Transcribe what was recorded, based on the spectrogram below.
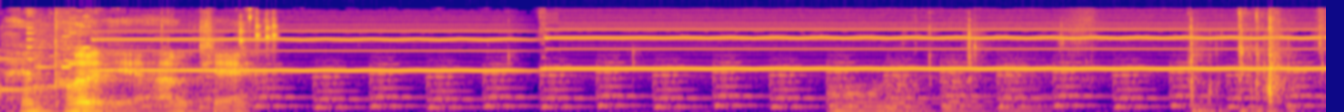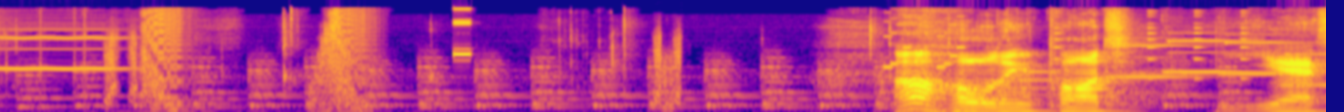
I didn't put it here, I don't care. A holding pot. Yes.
